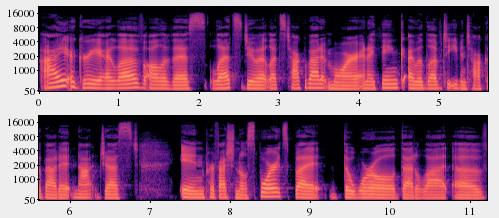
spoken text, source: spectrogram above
I agree. I love all of this. Let's do it. Let's talk about it more. And I think I would love to even talk about it not just in professional sports, but the world that a lot of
